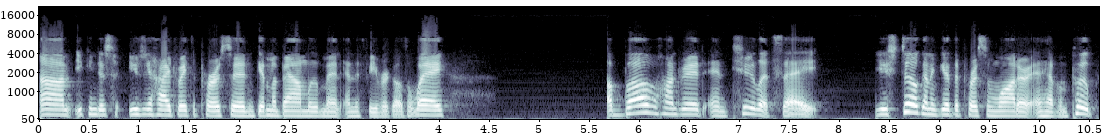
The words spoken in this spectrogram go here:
um, you can just usually hydrate the person, give them a bowel movement, and the fever goes away. Above 102, let's say, you're still going to give the person water and have them poop,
